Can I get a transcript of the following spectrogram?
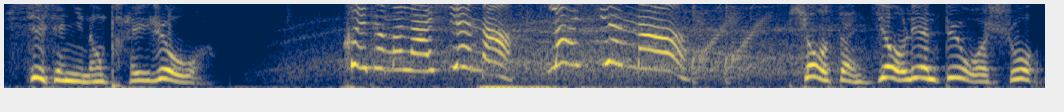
谢谢你能陪着我。快他妈拉线呐！拉线呐！跳伞教练对我说：“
